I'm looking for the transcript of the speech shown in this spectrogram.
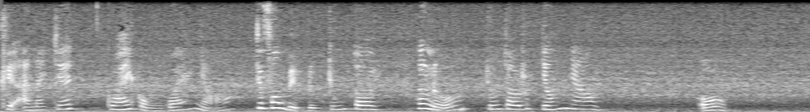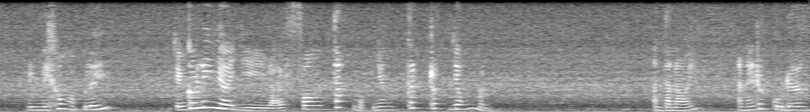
Khi anh ấy chết, Cô ấy còn quá nhỏ, Chứ phân biệt được chúng tôi hơn nữa, chúng tôi rất giống nhau. Ồ, điều này không hợp lý. Chẳng có lý do gì lại phân tách một nhân cách rất giống mình. Anh ta nói, anh ấy rất cô đơn.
